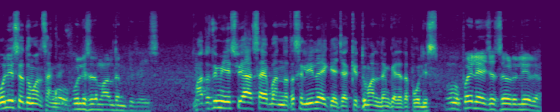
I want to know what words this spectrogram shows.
पोलीस तुम्हाला हो, सांगायचे. पोलीस मला धमकी द्यायची. मग आता तुम्ही एस पी साहेबांना तसं लिहिलंय की याच्यात की तुम्हाला धमक्या देतात पोलीस? हो पहिले याच्यात सगळं लिहिलं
